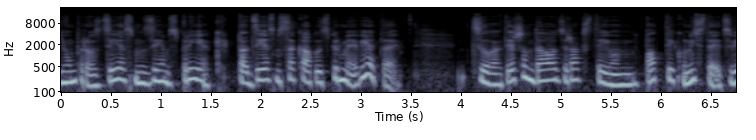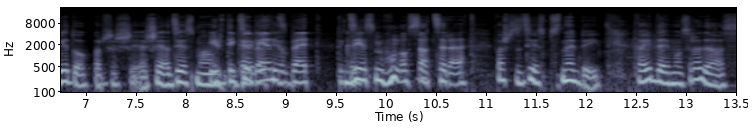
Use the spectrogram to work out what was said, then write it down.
Jumpros dziesmu Ziemas prieki. Tā dziesma sakāp līdz pirmajai vietai. Cilvēki tiešām daudz rakstīja un patika un izteica viedokli par šajā, šajā dziesmā. Ir tikai viens, bet tikai- dziesma vēl nav sacerēta. Pašas dziesmas nebija. Tā ideja mums radās,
